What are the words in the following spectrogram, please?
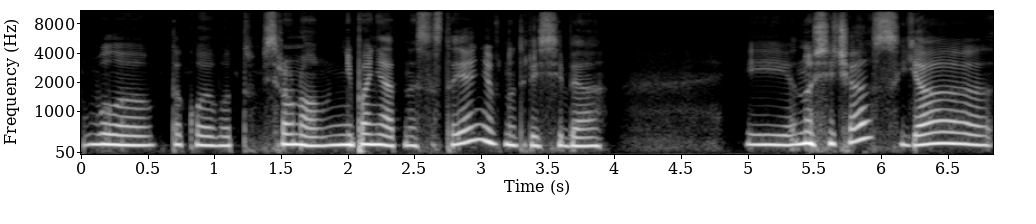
было такое вот все равно непонятное состояние внутри себя. И, но сейчас я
